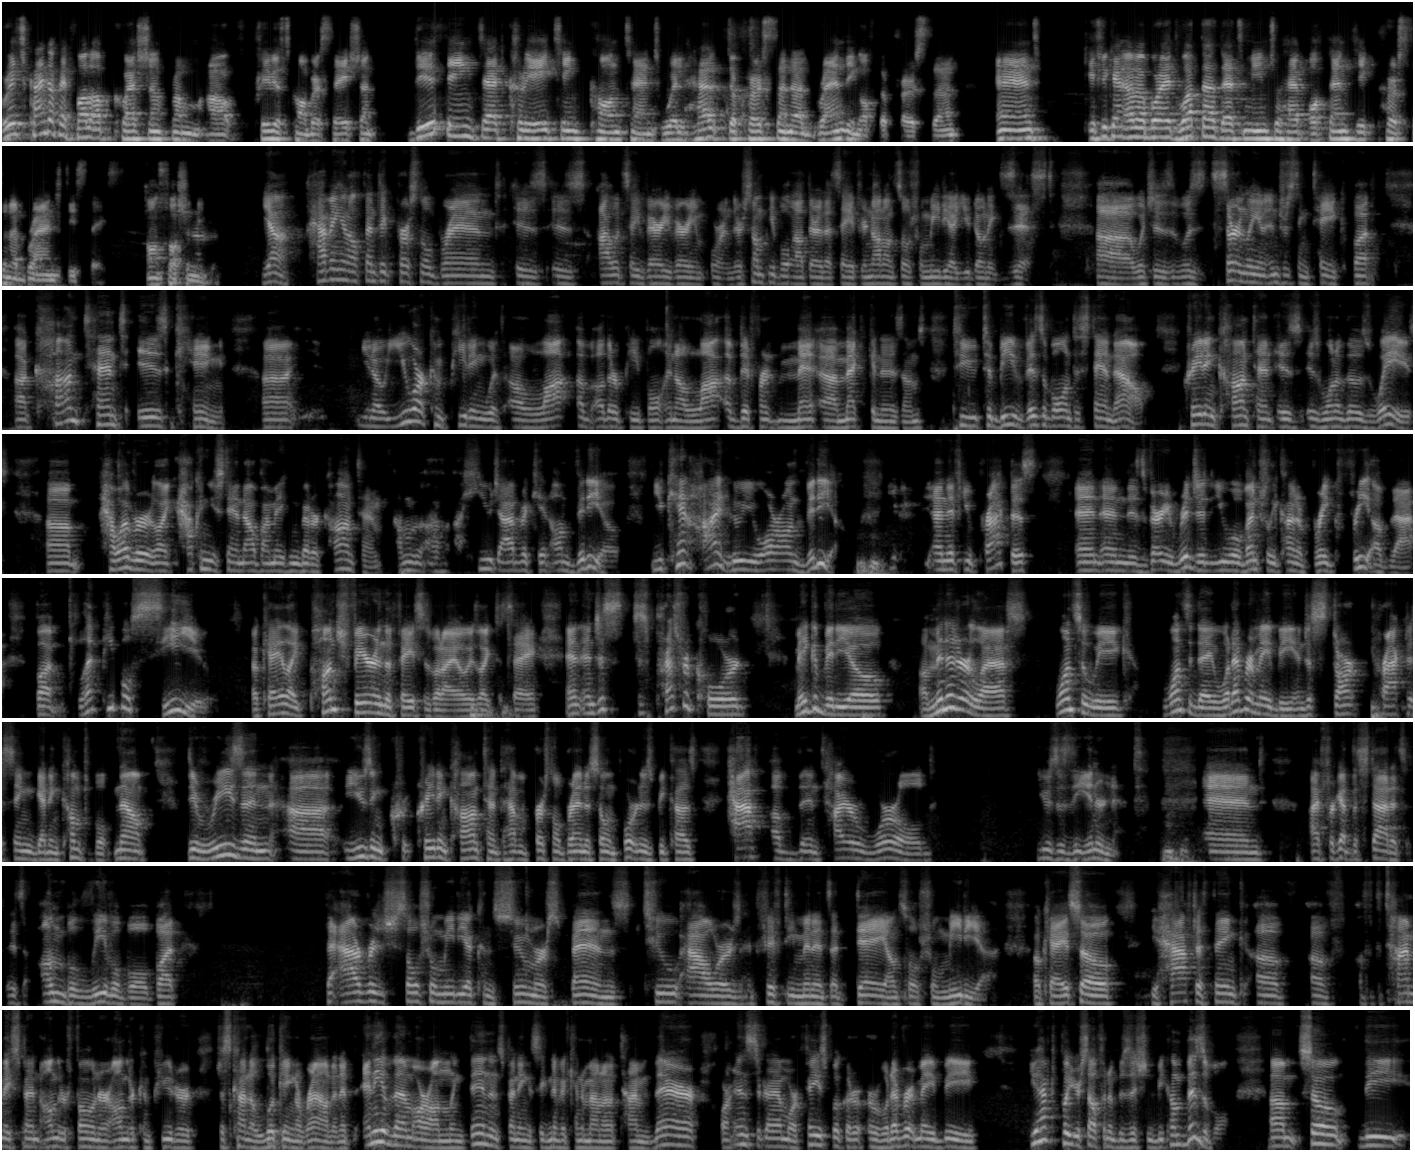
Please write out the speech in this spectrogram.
Rich, kind of a follow-up question from our previous conversation. Do you think that creating content will help the personal branding of the person? And if you can elaborate, what does that mean to have authentic personal brand these days on social media? Yeah, having an authentic personal brand is is I would say very very important. There's some people out there that say if you're not on social media, you don't exist, uh, which is was certainly an interesting take. But uh, content is king. Uh, you know you are competing with a lot of other people in a lot of different me uh, mechanisms to to be visible and to stand out. Creating content is is one of those ways. Um, however like how can you stand out by making better content? I'm a, a huge advocate on video. You can't hide who you are on video. Mm -hmm. you, and if you practice and and is very rigid you will eventually kind of break free of that. But let people see you okay? Like punch fear in the face is what i always like to say. And and just just press record make a video a minute or less once a week once a day whatever it may be and just start practicing getting comfortable. Now the reason uh, using cr creating content to have a personal brand is so important is because half of the entire world uses the internet. Mm -hmm. and i forget the stat it's it's unbelievable but the average social media consumer spends two hours and 50 minutes a day on social media. Okay, so you have to think of, of, of the time they spend on their phone or on their computer, just kind of looking around. And if any of them are on LinkedIn and spending a significant amount of time there, or Instagram or Facebook or, or whatever it may be, you have to put yourself in a position to become visible. Um, so the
